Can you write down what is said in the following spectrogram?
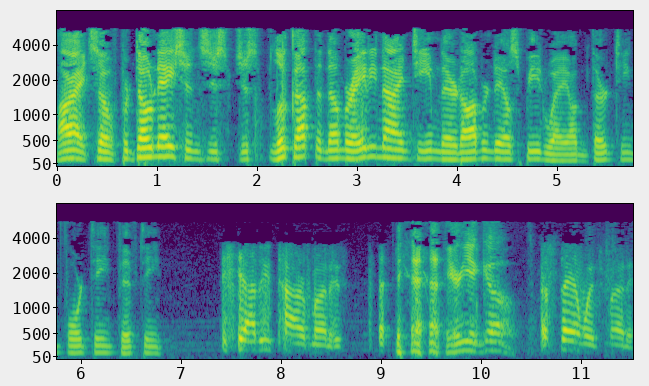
All right, so for donations, just just look up the number 89 team there at Auburndale Speedway on 13, 14, 15. Yeah, I need tire money. Here you go. A sandwich money.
